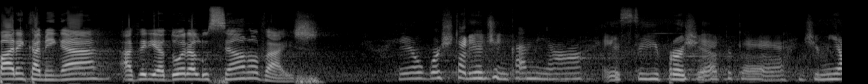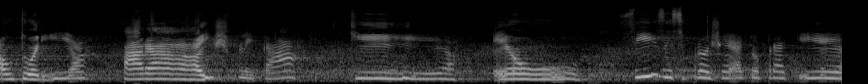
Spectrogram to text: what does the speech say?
Para encaminhar, a vereadora Luciana Novaes. Eu gostaria de encaminhar esse projeto que é de minha autoria para explicar que eu fiz esse projeto para que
